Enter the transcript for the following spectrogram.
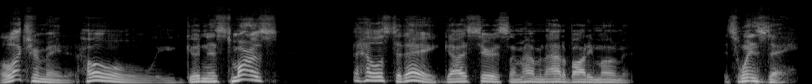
Electromated. Holy goodness. Tomorrow's what the hell is today? Guys, seriously, I'm having an out of body moment. It's Wednesday.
